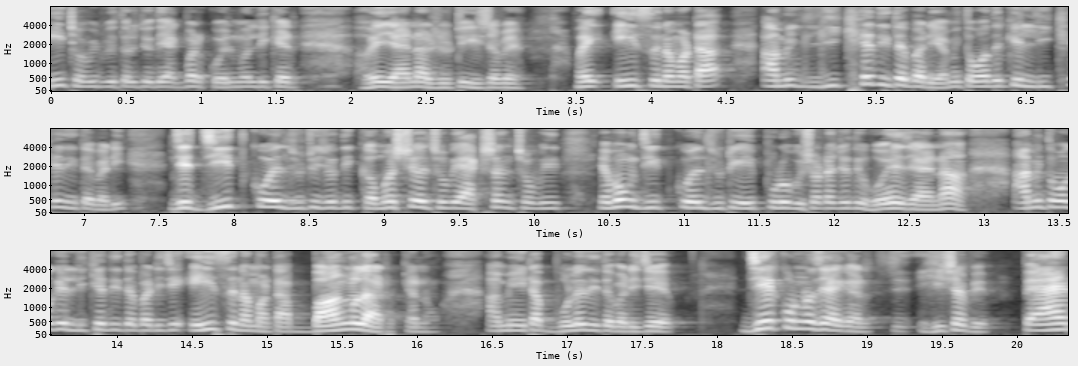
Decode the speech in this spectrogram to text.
এই ছবির ভিতরে যদি একবার কোয়েল মল্লিকের হয়ে যায় না রুটি হিসেবে, ভাই, এই সিনেমাটা আমি লিখে দিতে পারি, আমি তোমাদেরকে লিখে দিতে পারি যে জিৎ কোয়েল জুটি যদি কমার্শিয়াল ছবি অ্যাকশন ছবি এবং জিৎ কোয়েল জুটি এই পুরো বিষয়টা যদি হয়ে যায় না, আমি তোমাকে লিখে দিতে পারি যে এই সিনেমাটা বাংলার কেন? আমি এটা বলে দিতে পারি যে যে কোনো জায়গার হিসেবে প্যান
